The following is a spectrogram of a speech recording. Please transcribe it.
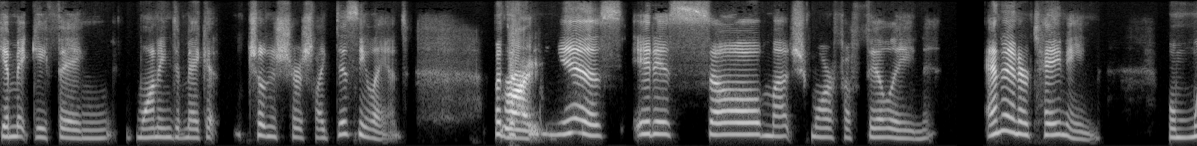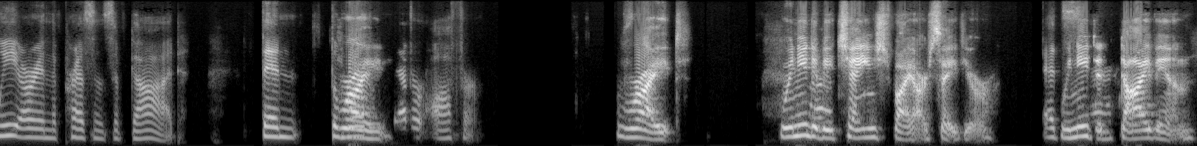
gimmicky thing wanting to make it children's church like disneyland But Right. the thing is, it is so much more fulfilling and entertaining when we are in the presence of God than the world Right. would ever offer. Right. We need to be changed by our Savior. We need to dive in.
